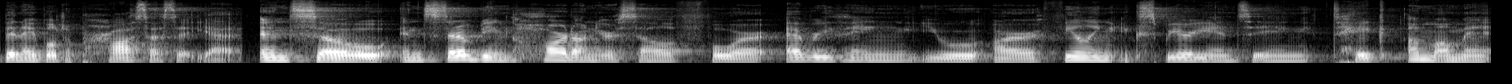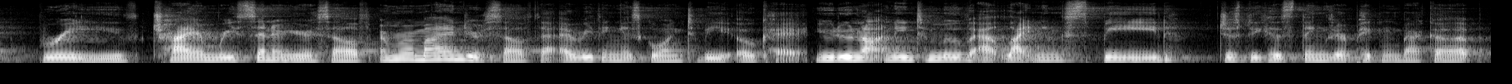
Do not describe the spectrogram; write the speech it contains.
been able to process it yet. And so instead of being hard on yourself for everything you are feeling, experiencing, take a moment, breathe, try and recenter yourself, and remind yourself that everything is going to be okay. You do not need to move at lightning speed just because things are picking back up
